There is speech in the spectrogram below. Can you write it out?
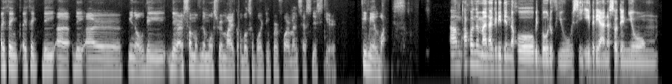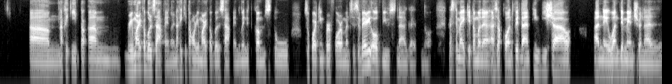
I think I think they uh they are you know they they are some of the most remarkable supporting performances this year female wise. Um ako naman agree din ako with both of you. Si Adriana so din yung um nakikita um remarkable sa akin or nakikita kong remarkable sa akin when it comes to supporting performances. Very obvious na agad no. Kasi makikita mo na as a confident hindi siya ano eh, one dimensional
